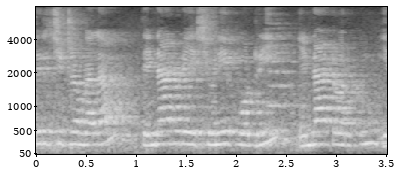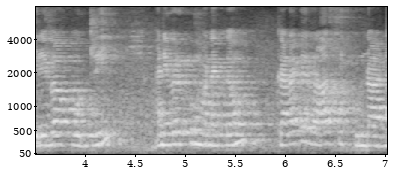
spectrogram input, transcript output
திருச்சிற்றம்பலம் தென்னாடுடைய சிவனை போற்றி எண்ணாட்டவருக்கும் இறைவா போற்றி. அனைவருக்கும் வணக்கம். கடக ராசிக்குண்டான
